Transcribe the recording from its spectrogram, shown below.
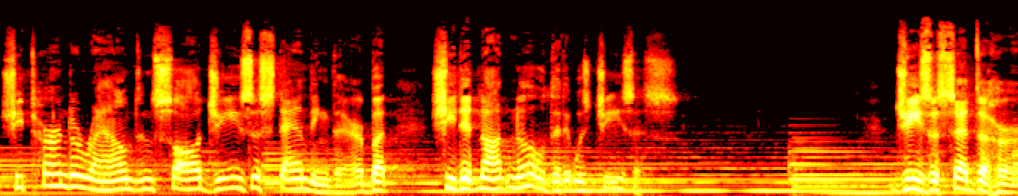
she turned around and saw Jesus standing there, but she did not know that it was Jesus. Jesus said to her,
